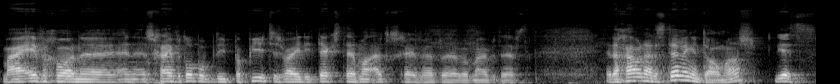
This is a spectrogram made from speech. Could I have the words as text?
Maar even gewoon uh, en, en, schrijf het op op die papiertjes waar je die tekst helemaal uitgeschreven hebt wat mij betreft. En dan gaan we naar de stellingen, Thomas. Yes.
